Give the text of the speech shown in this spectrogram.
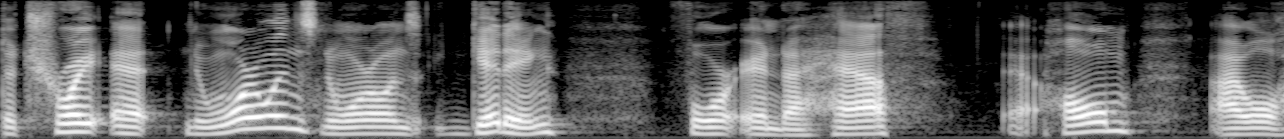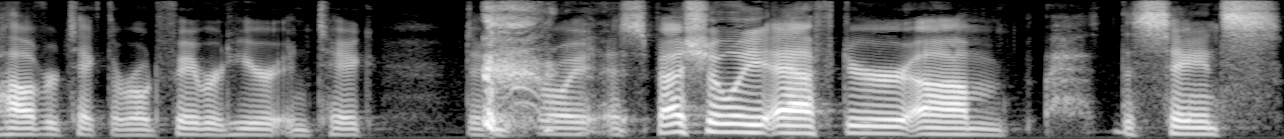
Detroit at New Orleans. New Orleans getting four and a half at home. I will, however, take the road favorite here and take Detroit, especially after um, the Saints.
